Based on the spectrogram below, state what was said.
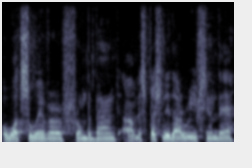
or whatsoever from the band, um, especially that riffs in there.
